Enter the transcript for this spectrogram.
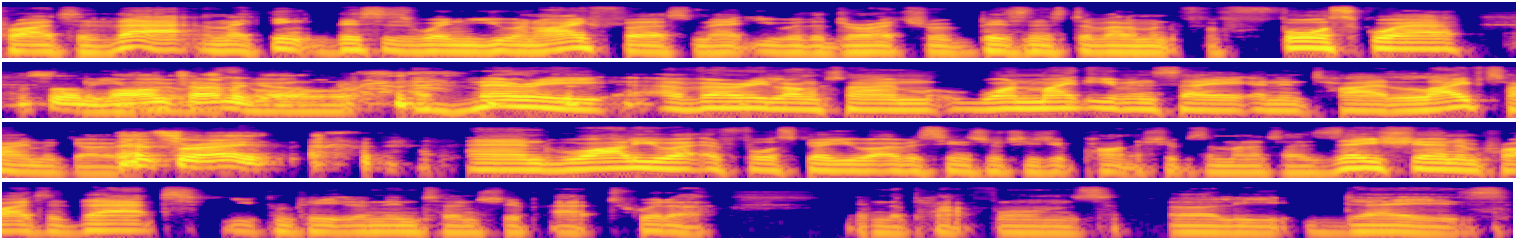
prior to that, and I think this is when you and I first met. You were the director of business development for Foursquare. That's a long time ago. a very, a very long time. One might even say an entire lifetime ago. That's right. and while you were at Foursquare, you were overseeing strategic partnerships and monetization. And prior to that, you completed an internship at Twitter in the platform's early days.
